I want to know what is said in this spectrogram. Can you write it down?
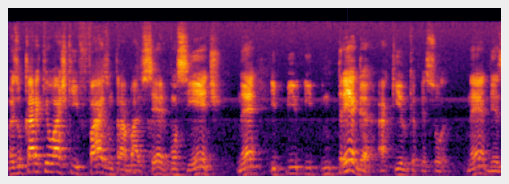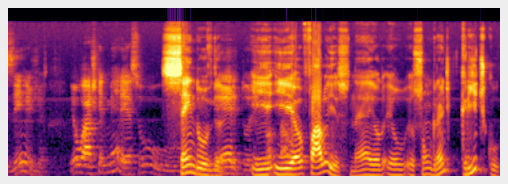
mas o cara que eu acho que faz um trabalho sério, consciente, né, e, e, e entrega aquilo que a pessoa né, deseja, eu acho que ele merece o, Sem dúvida. o mérito. E, e, eu falo isso, né? Eu, eu, eu sou um grande crítico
